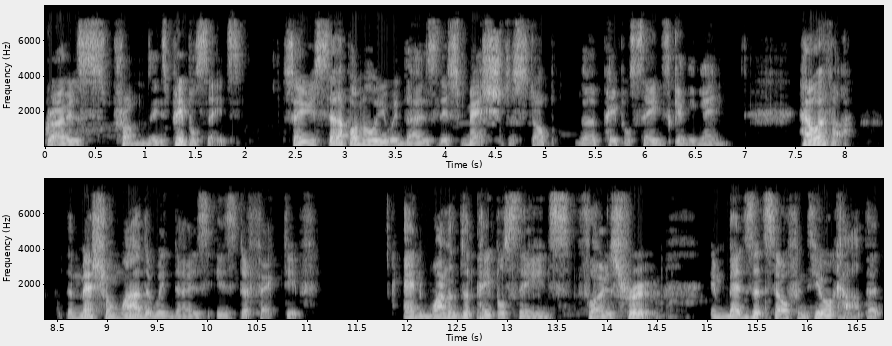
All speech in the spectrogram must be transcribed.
grows from these people seeds. So you set up on all your windows this mesh to stop the people seeds getting in. However, the mesh on one of the windows is defective and one of the people seeds flows through, embeds itself into your carpet,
